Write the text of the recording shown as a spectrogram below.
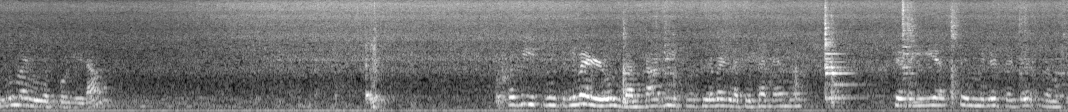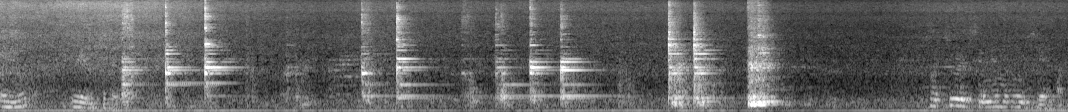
ഇനി മഞ്ഞപ്പൊടി ഇടാം ഇപ്പൊ ബീറ്റ്റൂട്ടിൽ വെള്ളം ഉണ്ട് നമുക്ക് ആ ബീറ്റ്റൂട്ടിലെ വെള്ളത്തിൽ തന്നെ ഒന്ന് ചെറിയ സിമ്മിലിട്ടിട്ട് നമുക്കൊന്ന് വേവിച്ചെടുക്കാം കുറച്ച് വെളിച്ചെണ്ണ ഒന്ന് ഒഴിച്ചേക്കാം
